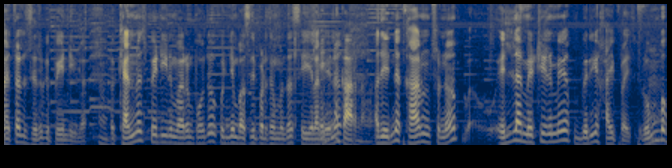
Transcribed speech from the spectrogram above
மெத்தட்ஸ் இருக்குது பெயிண்டிங்கில் இப்போ கேன்வஸ் பெயிண்டிங்னு வரும்போது கொஞ்சம் வசதிப்படுத்தும் தான் செய்யலாம் ஏன்னா காரணம் அது என்ன காரணம் சொன்னால் எல்லா மெட்டீரியலுமே வெரி ஹை ப்ரைஸ் ரொம்ப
